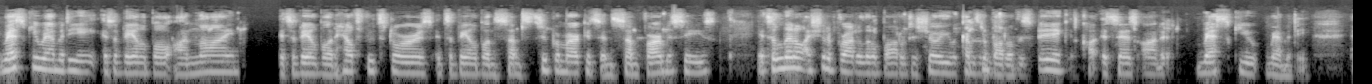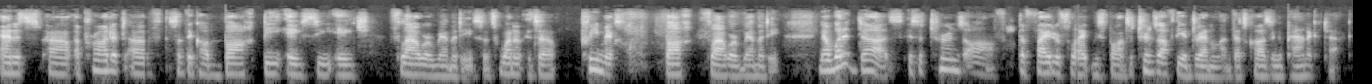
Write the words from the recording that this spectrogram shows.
Rescue remedy is available online. It's available in health food stores. It's available in some supermarkets and some pharmacies. It's a little, I should have brought a little bottle to show you. It comes in a bottle this big. Called, it says on it, Rescue Remedy. And it's uh, a product of something called Bach, B-A-C-H, flower remedy. So it's one of, it's a pre-mixed Bach flower remedy. Now what it does is it turns off the fight or flight response. It turns off the adrenaline that's causing a panic attack.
